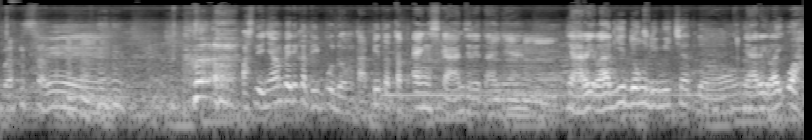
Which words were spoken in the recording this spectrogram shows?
bangsa Iya. Pas dia nyampe dia ketipu dong, tapi tetap engs kan ceritanya. Hmm. Nyari lagi dong di micet dong, nyari lagi. Wah,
